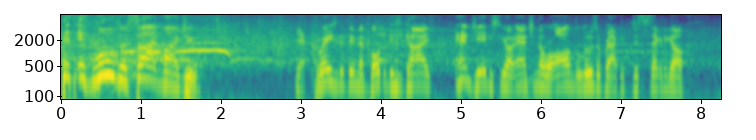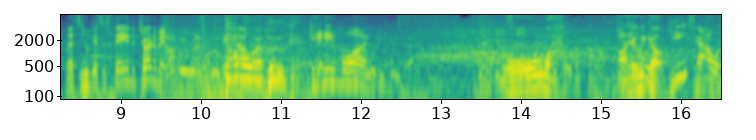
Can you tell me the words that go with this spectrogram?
This is loser's side, mind you. Yeah, crazy to think that both of these guys and JDCR and Chanel were all in the loser bracket just a second ago. Let's see who gets to stay in the tournament. Kicking Double off Reppuken. Game one. Oh, wow. All right, here we go. Geese Howard.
